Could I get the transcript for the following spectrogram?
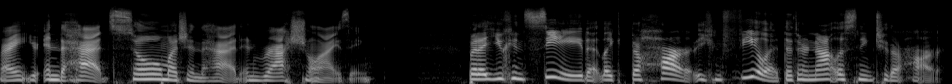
Right? You're in the head, so much in the head, and rationalizing but uh, you can see that like the heart you can feel it that they're not listening to their heart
